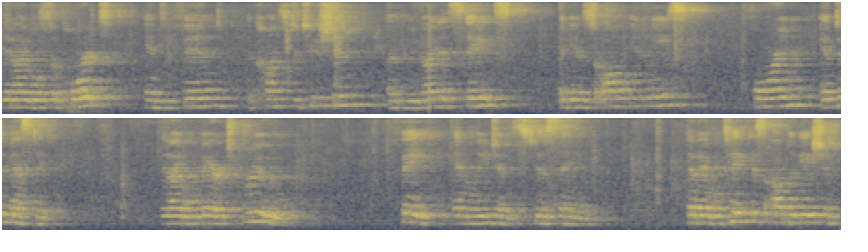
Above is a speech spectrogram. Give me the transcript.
that I will support and defend the Constitution of the United States against all enemies, foreign and domestic, that I will bear true faith and allegiance to the same, that I will take this obligation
